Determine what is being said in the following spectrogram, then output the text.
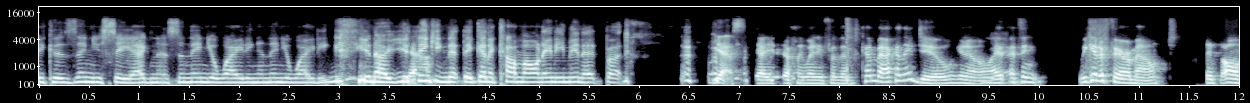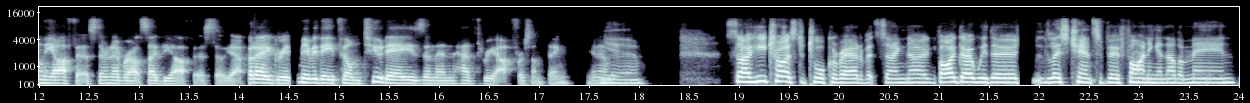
because then you see Agnes and then you're waiting and then you're waiting. you know, you're yeah. thinking that they're going to come on any minute, but. yes. Yeah. You're definitely waiting for them to come back and they do. You know, yeah. I, I think we get a fair amount it's all in the office. They're never outside the office. So yeah, but I agree. Maybe they filmed two days and then had three off or something, you know? Yeah. So he tries to talk her out of it, saying, No, if I go with her, less chance of her finding another man.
